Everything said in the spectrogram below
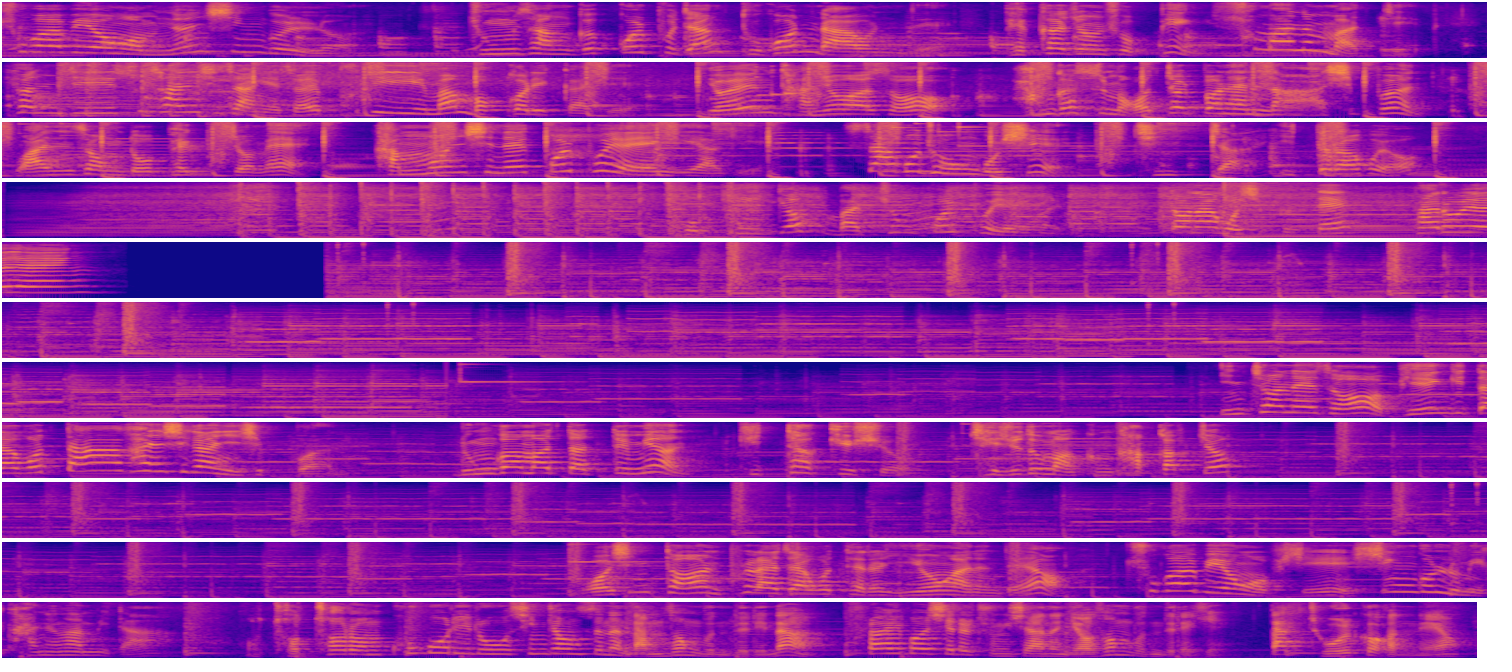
추가 비용 없는 싱글룸, 중상급 골프장 두 곳 라운드, 백화점 쇼핑, 수많은 맛집, 현지 수산시장에서의 푸짐한 먹거리까지 여행 다녀와서 안 갔으면 어쩔 뻔했나 싶은 완성도 100점의 간몬 시내 골프 여행 이야기. 싸고 좋은 곳이 진짜 있더라고요. 고품격 맞춤 골프 여행을 떠나고 싶을 때 바로 여행. 인천에서 비행기 타고 딱 1시간 20분. 눈 감았다 뜨면 기타 큐슈. 제주도만큼 가깝죠? 워싱턴 플라자 호텔을 이용하는데요. 추가 비용 없이 싱글룸이 가능합니다. 어, 저처럼 코골이로 신경 쓰는 남성분들이나 프라이버시를 중시하는 여성분들에게 딱 좋을 것 같네요.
